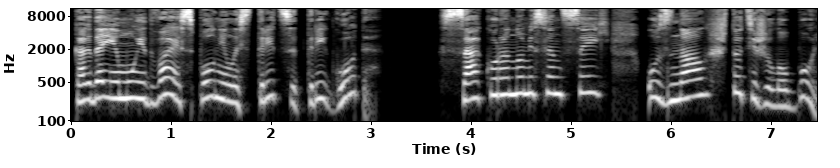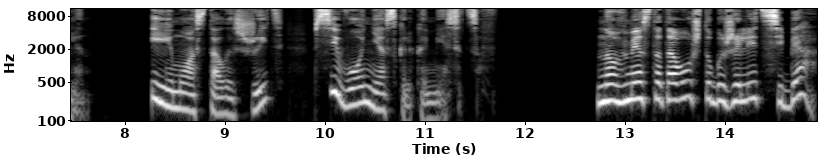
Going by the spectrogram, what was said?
когда ему едва исполнилось 33 года, Сакура Номи-сенсей узнал, что тяжело болен, и ему осталось жить всего несколько месяцев. Но вместо того, чтобы жалеть себя,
